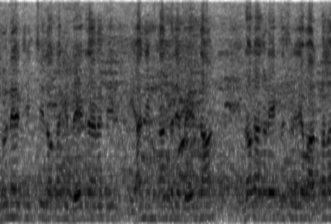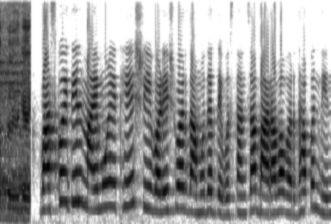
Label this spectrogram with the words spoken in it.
जुने चिंची लोकांची भेट जायना ती ह्या निमतान तरी भेट जावन लोकांकडे एक दुसऱ्याचे वार्तालाप करीत वास्को येथील मायमूळ येथे श्री वडेश्वर दामोदर देवस्थानचा बारावा वर्धापन दिन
